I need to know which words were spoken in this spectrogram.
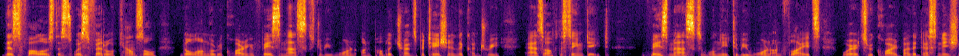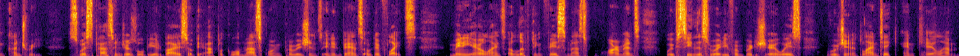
This follows the Swiss Federal Council no longer requiring face masks to be worn on public transportation in the country as of the same date. Face masks will need to be worn on flights where it's required by the destination country. Swiss passengers will be advised of the applicable mask wearing provisions in advance of their flights. Many airlines are lifting face mask requirements. We've seen this already from British Airways, Virgin Atlantic, and KLM.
